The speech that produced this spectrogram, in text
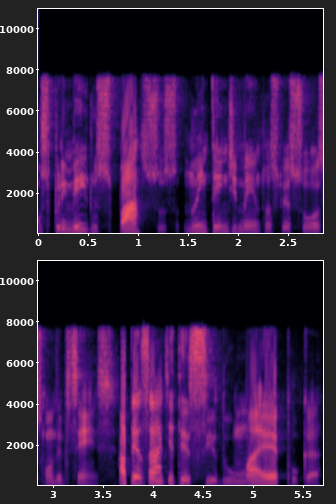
os primeiros passos no entendimento às pessoas com deficiência. Apesar de ter sido uma época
